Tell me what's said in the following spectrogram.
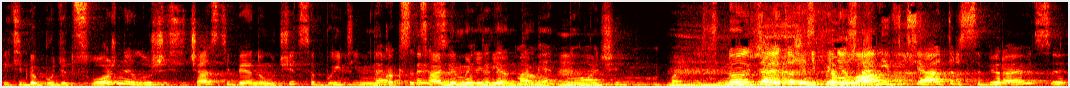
и тебе будет сложно, и лучше сейчас тебе научиться быть именно да, как кстати, социальным вот элементом. Этот момент mm-hmm. не очень понятен. Ну да, я тоже не поняла. Потому что они в театр собираются,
